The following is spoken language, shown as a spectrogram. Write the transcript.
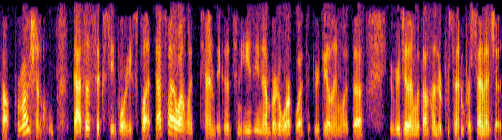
self-promotional. That's a 60-40 split. That's why I went with 10 because it's an easy number to work with if you're dealing with a if you're dealing with 100% percentages.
